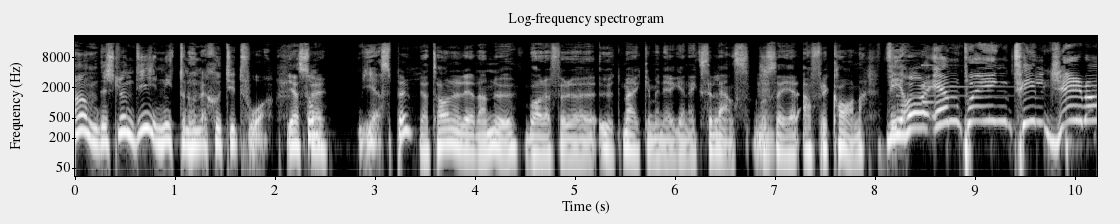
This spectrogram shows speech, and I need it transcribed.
Anders Lundin 1972. Jesper, Som- Jesper? Jag tar den redan nu, bara för att utmärka min egen excellens. Och säger afrikana. Vi har en poäng till Jabo!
